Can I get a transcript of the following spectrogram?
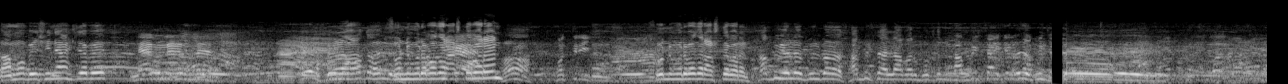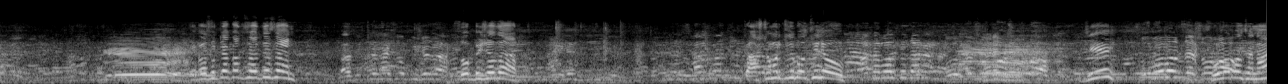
দামও বেশি না হিসাবে। বাজার আসতে পারেন। বাজার আসতে পারেন। ছাব্বিশ হলে বুঝবা ছাব্বিশ চাইলে আবার বছরটা কত চাইতেছেন? চব্বিশ হাজার। কাস্টমার কিছু বলছিল? জি? ষোলো বলছে না?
